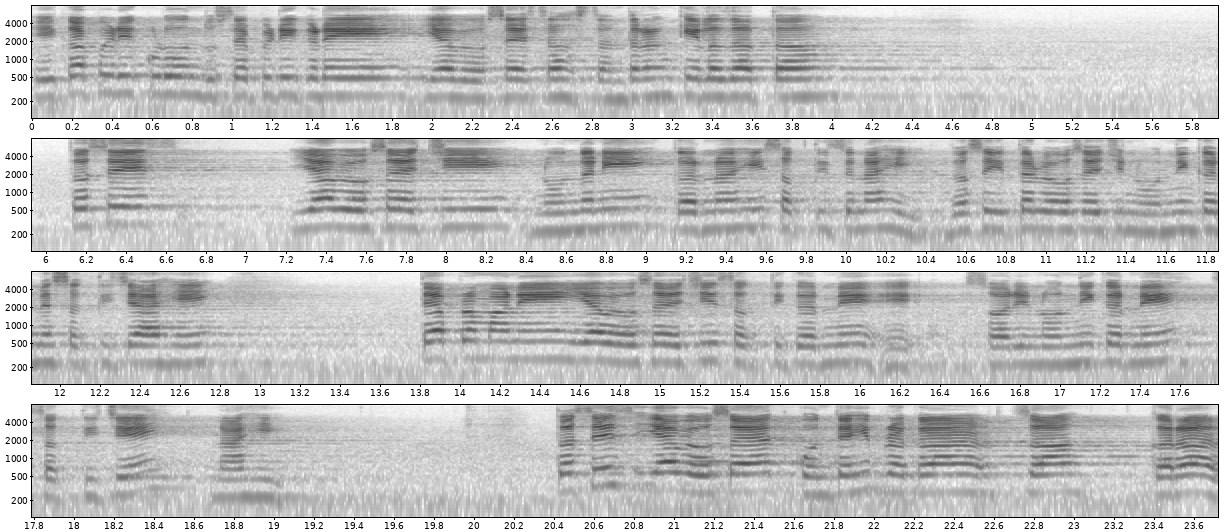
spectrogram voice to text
एका पिढीकडून दुसऱ्या पिढीकडे या व्यवसायाचं हस्तांतरण केलं जातं. तसेच या व्यवसायाची नोंदणी करणं ही सक्तीचं नाही. जसं इतर व्यवसायाची नोंदणी करणे सक्तीचे आहे त्याप्रमाणे या व्यवसायाची सक्ती करणे सॉरी नोंदणी करणे सक्तीचे नाही. तसेच या व्यवसायात कोणत्याही प्रकारचा करार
